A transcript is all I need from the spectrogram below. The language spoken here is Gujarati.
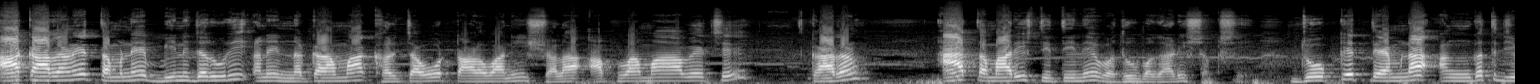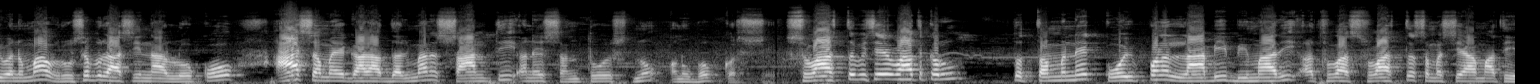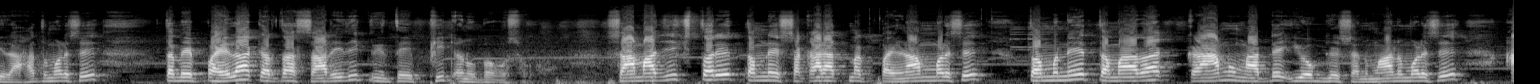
આ કારણે તમને બિનજરૂરી અને નકામા ખર્ચાઓ ટાળવાની સલાહ આપવામાં આવે છે, કારણ આ તમારી સ્થિતિને વધુ બગાડી શકશે. જો કે તેમના અંગત જીવનમાં વૃષભ રાશિના લોકો આ સમયગાળા દરમિયાન શાંતિ અને સંતોષનો અનુભવ કરશે. સ્વાસ્થ્ય વિશે વાત કરું તો તમને કોઈ પણ લાંબી બીમારી અથવા સ્વાસ્થ્ય સમસ્યામાંથી રાહત મળશે. તમે પહેલાં કરતાં શારીરિક રીતે ફિટ અનુભવશો સામાજિક સ્તરે તમને સકારાત્મક પરિણામ મળશે. તમને તમારા કામ માટે યોગ્ય સન્માન મળશે.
